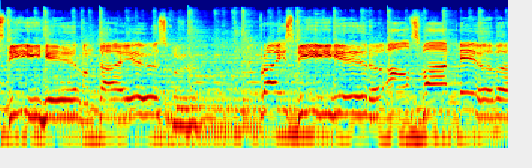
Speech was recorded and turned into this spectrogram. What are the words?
Prys die Heer want hy is goed. Prys die Here als wat lewe.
